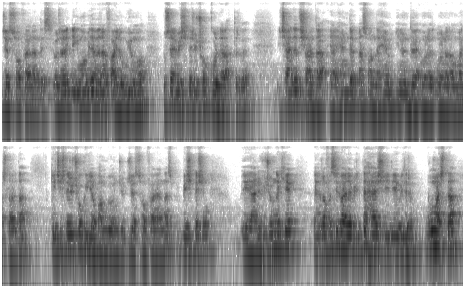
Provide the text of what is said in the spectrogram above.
Jetson Fernandes. Özellikle Immobile ve Rafa ile uyumu bu sene Beşiktaş'a çok goller attırdı. İçeride dışarıda yani hem deplasmanda hem İnönü'de oynanan maçlarda geçişleri çok iyi yapan bir oyuncu Jetson Fernandes. Beşiktaş'ın e, yani hücumdaki e, Rafa Silva ile birlikte her şeyi diyebilirim. Bu maçta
